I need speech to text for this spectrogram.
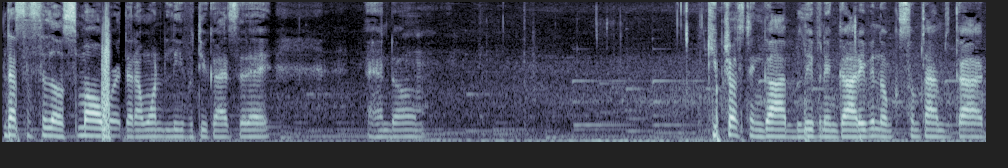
that's just a little small word that I wanted to leave with you guys today and um, keep trusting God, believing in God, even though sometimes God,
